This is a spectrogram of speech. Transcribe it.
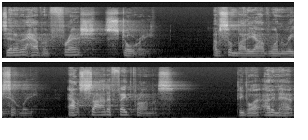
is that I didn't have a fresh story of somebody I've won recently outside of faith promise. People I, I didn't have,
